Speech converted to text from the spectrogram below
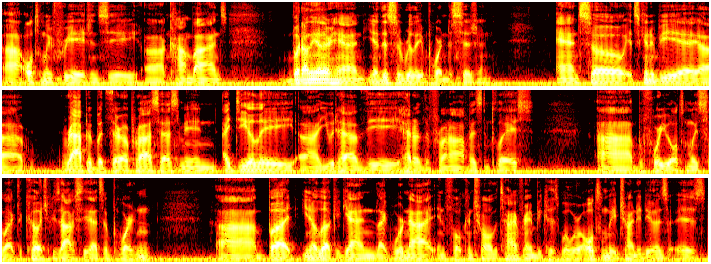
uh, ultimately free agency, uh, combines. But on the other hand, you know, this is a really important decision. And so it's going to be a uh, rapid but thorough process. I mean, ideally, uh, you would have the head of the front office in place uh, before you ultimately select a coach, because obviously that's important. Uh, but you know, look again, like we're not in full control of the time frame because what we're ultimately trying to do is is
